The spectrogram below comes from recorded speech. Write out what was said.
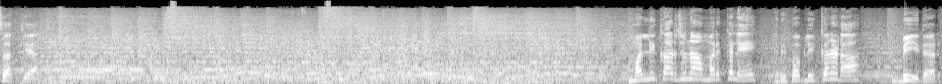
ಸತ್ಯ. ಮಲ್ಲಿಕಾರ್ಜುನ ಮರ್ಕಲೆ ರಿಪಬ್ಲಿಕ್ ಕನ್ನಡ ಬೀದರ್.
